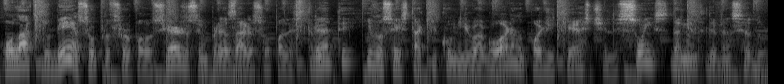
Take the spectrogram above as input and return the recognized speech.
Olá, tudo bem? Eu sou o professor Paulo Sérgio, sou empresário, sou palestrante e você está aqui comigo agora no podcast Lições da Mente de Vencedor.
